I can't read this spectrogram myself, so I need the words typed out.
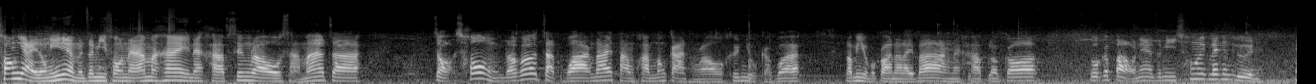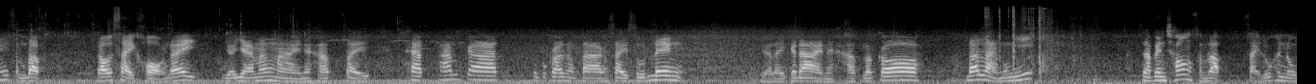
ช่องใหญ่ตรงนี้เนี่ยมันจะมีฟองน้ำมาให้นะครับ ซึ่งเราสามารถจะ เจาะช่องแล้วก็จัดวางได้ตามความต้องการของเราขึ้นอยู่กับว่าเรามีอุปกรณ์อะไรบ้างนะครับ แล้วก็ตัวกระเป๋าเนี่ยจะมีช่องเล็กๆอื่นๆ ให้สำหรับเราใส่ของได้เยอะแยะมากมายนะครับ ใส่แท็บอาร์มการ์ดอุปกรณ์ต่างๆ ใส่ซูดเร่งหรืออะไรก็ได้นะครับ แล้วก็ด้านหลังตรงนี้ จะเป็นช่องสำหรับใส่ลูกธนู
